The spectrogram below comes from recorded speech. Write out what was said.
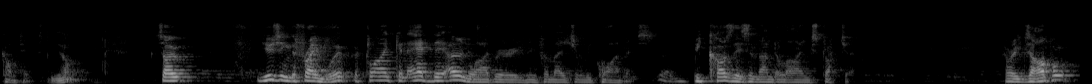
context. Yeah. So using the framework, the client can add their own library of information requirements uh, because there's an underlying structure. For example,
